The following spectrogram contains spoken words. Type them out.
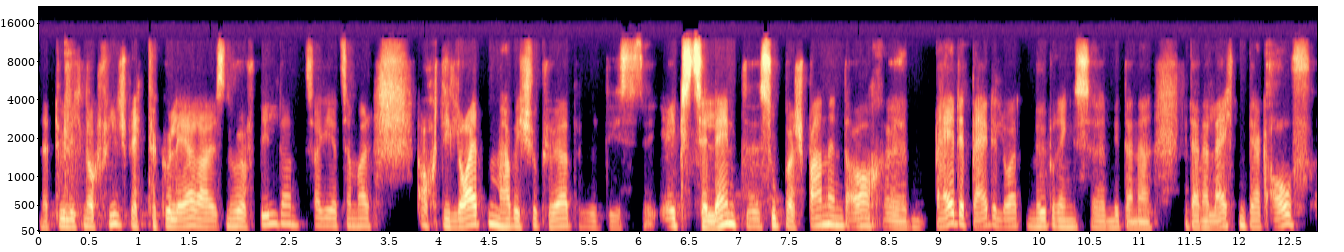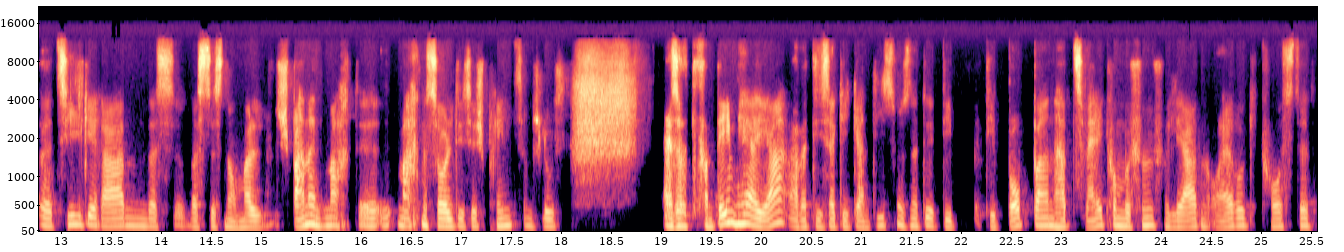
Natürlich noch viel spektakulärer als nur auf Bildern, sage ich jetzt einmal. Auch die Leuten habe ich schon gehört, die ist exzellent, super spannend auch. Ähm, beide, beide Leuten übrigens äh, mit einer, mit einer leichten Bergauf-Zielgeraden, das, was das nochmal spannend macht, äh, machen soll, diese Sprints am Schluss. Also von dem her ja, aber dieser Gigantismus natürlich, die, die Bobbahn hat 2,5 Milliarden Euro gekostet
